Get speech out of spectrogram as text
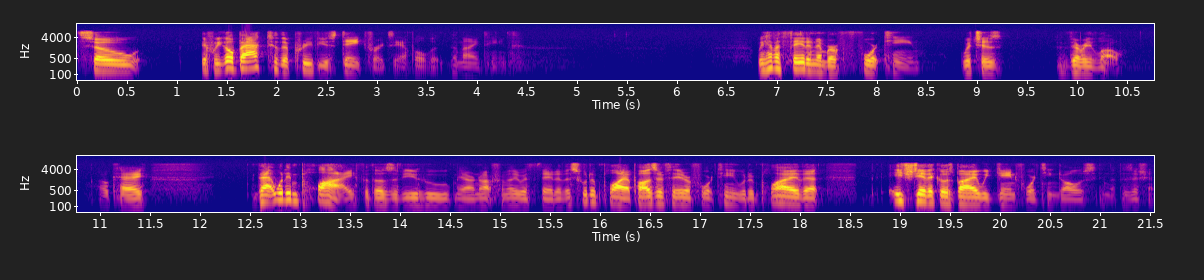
So if we go back to the previous date, for example, the 19th, we have a theta number of 14, which is very low. Okay that would imply, for those of you who are not familiar with theta, this would imply a positive theta of 14 would imply that each day that goes by, we gain $14 in the position.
